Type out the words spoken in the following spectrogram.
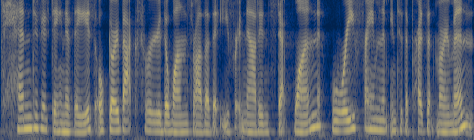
10 to 15 of these, or go back through the ones rather that you've written out in step one, reframe them into the present moment.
